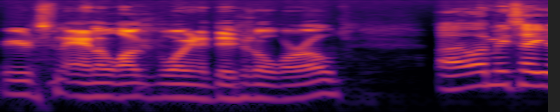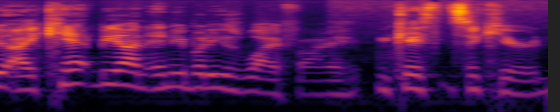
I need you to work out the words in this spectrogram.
You're just an analog boy in a digital world. uh, let me tell you, I can't be on anybody's Wi-Fi in case it's secured.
